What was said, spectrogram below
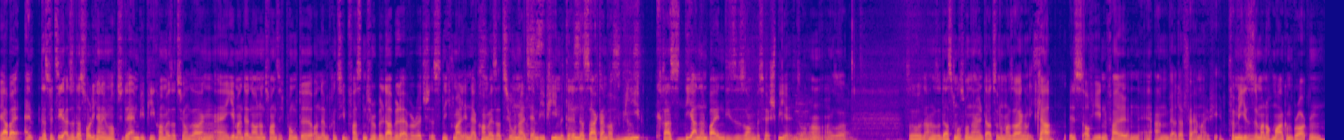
ja. Aber äh, das Witzige, also das wollte ich eigentlich noch zu der MVP-Konversation sagen. Äh, jemand, der 29 Punkte und im Prinzip fast ein Triple-Double-Average ist nicht mal in der Konversation als das- MVP mit drin. Das sagt einfach, wie krass die anderen beiden die Saison bisher spielen. so, ne? Also. So, also das muss man halt dazu nochmal sagen. Klar, ist auf jeden Fall ein Anwärter für MIP. Für mich ist es immer noch Malcolm Brogdon,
